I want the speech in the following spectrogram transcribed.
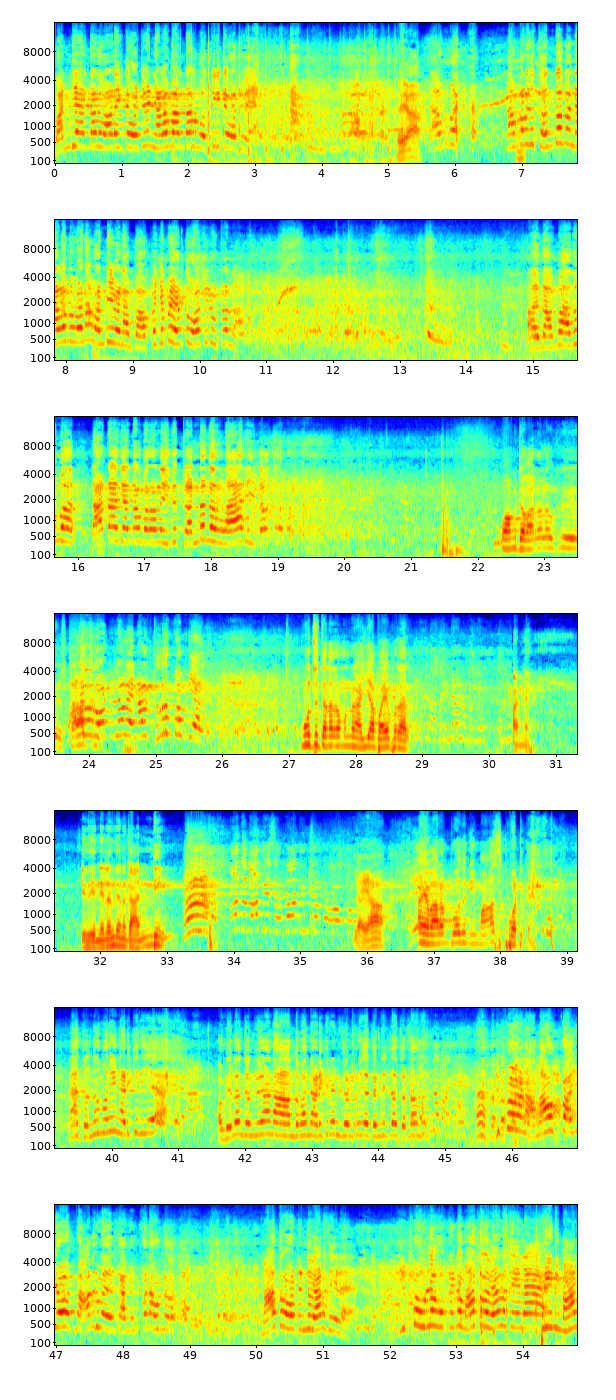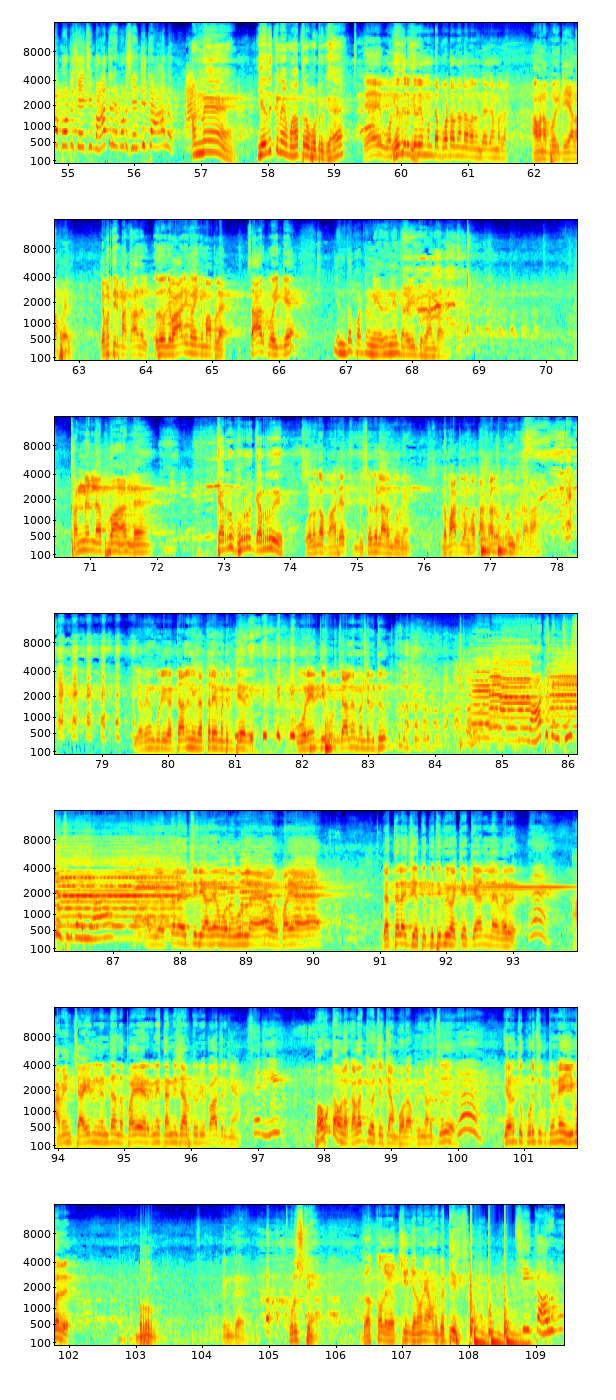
வண்டியா இருந்தாலும் வாடகைக்கிட்ட ஓட்டுவேன் நிலமா இருந்தாலும் ஒத்திக்கிட்டே ஓட்டுவேன். நம்ம நம்மளுக்கு சொந்தமா நிலம வேணாம் வண்டி வேணாம்ப்பா. அப்பக்கப்ப எடுத்து ஓட்டிட்டு விட்டோம்னா அது நம்ம அதுமா டாடா சேர்ந்தாலும் பரவாயில்ல. இது கண்டனர் லாரி. இதை நம்ம- உங்ககிட்ட வர்ற அளவுக்கு ஸ்டார்ட் ரோட்டுல என்னால திருப்ப முடியாது. மூச்சு திணறமுன்னு ஐயா பயப்படுறாரு. அண்ணே இது இன்னிலேருந்து எனக்கு அண்ணி. ஐயா அவன் வரும்போது நீ மாஸ்க் போட்டுக்க. நான் சொன்ன மாதிரியே நடிக்கிறியே. அப்படிலாம் சொல்லியா நான் அந்த மாதிரி நடிக்கிறேன்னு சொல்றியே சொல்லிட்டு சொன்ன மாதிரி. இப்ப வேணாம். நான் இப்ப ஐயோ இப்ப ஆளுங்க இருக்காங்க. இப்ப நான் உள்ள மாத்திரை ஓட்டு. இன்னும் வேலை செய்யல. இப்ப உள்ள கூப்பிட்டேன்னா மாத்திரை வேலை சேர்த்து மாத்திரையை போட்டு செஞ்சுட்டு ஆளு அண்ணே எதுக்குண்ணே மாத்திரை போட்டிருக்க? ஏய் எதுக்கு? இருக்கவே முட்டை போட்டா தாண்டா வரும் பேசாம இரு. அவனை போய்கிட்டு ஏழை பயல. எப்படி தெரியுமா காதல்? இது கொஞ்சம் வாடி வைங்க மாப்பிள. சார் போய்ங்க. எந்த பட்டன் எதுனே தடவித்துறான்டா கண்ணுல பால. கரு புரு கரு. ஒழுங்கா பாரு செகுல அரைஞ்சு விடுவேன். இந்த பாட்டில் கொத்தா கருப்புருன்னு இருக்காடா. எவன் குடி கட்டாலும் நீ வெத்தலையை மட்டுக்கிட்டே இரு. ஒரே தீ குடிச்சாலும் மெண்டுக்கிட்டு புடிச்சு. வெத்தலை வச்சிடி அதே ஒரு ஊர்ல ஒரு பையன் வெத்தலை வச்சியை துப்பி துப்பி வைக்க கேன்ல இவரு. அவன் சைடில் நின்று அந்த பையன் ஏற்கனவே தண்ணி சாப்பிட்டு இப்படி பார்த்துருக்கேன். சரி. பவுண்ட் அவளை கலக்கி வச்சிருக்கான் போல அப்படின்னு நினைச்சு எடுத்து குடிச்சு விட்டனே இவர். எங்க? குடிச்சிட்டேன். வெத்தலை வச்சின்னு சொன்னோடனே அவனுக்கு கட்டிருச்சு. சீ கரும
